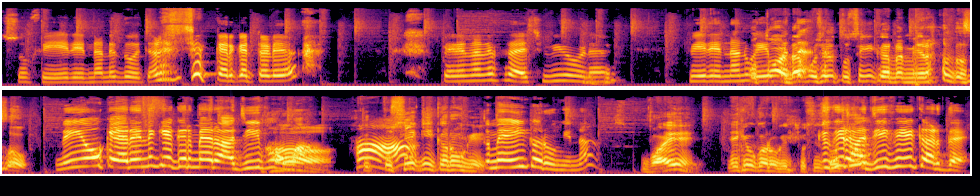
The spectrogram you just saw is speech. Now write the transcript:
ਸੋ ਫਿਰ ਇਹਨਾਂ ਨੇ ਦੋ ਚਾਰ ਚੱਕਰ ਕੱਟਣੇ ਆ ਫਿਰ ਇਹਨਾਂ ਨੇ ਫਰੈਸ਼ ਵੀ ਹੋਣਾ ਹੈ ਫਿਰ ਇਹਨਾਂ ਨੂੰ ਇਹ ਤੁਹਾਡਾ ਪੁੱਛ ਰਹੇ ਤੁਸੀਂ ਕੀ ਕਰਨਾ ਮੇਰਾ ਦੱਸੋ। ਨਹੀਂ ਉਹ ਕਹਿ ਰਹੇ ਨੇ ਕਿ ਅਗਰ ਮੈਂ ਰਾਜੀਵ ਹੋਵਾਂ। ਹਾਂ। ਤੁਸੀਂ ਕੀ ਕਰੋਗੇ? ਤਾਂ ਮੈਂ ਇਹੀ ਕਰੂੰਗੀ ਨਾ। ਵਾਏ ਇਹ ਕਿਉਂ ਕਰੋਗੇ ਤੁਸੀਂ ਕਿਉਂਕਿ। ਰਾਜੀਵ ਇਹ ਕਰਦਾ ਹੈ।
